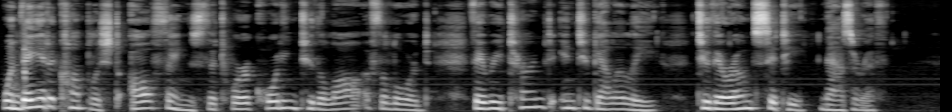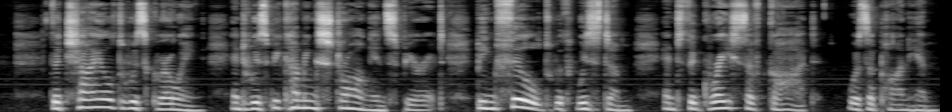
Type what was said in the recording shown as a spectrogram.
When they had accomplished all things that were according to the law of the Lord, they returned into Galilee to their own city, Nazareth. The child was growing and was becoming strong in spirit, being filled with wisdom, and the grace of God was upon him.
